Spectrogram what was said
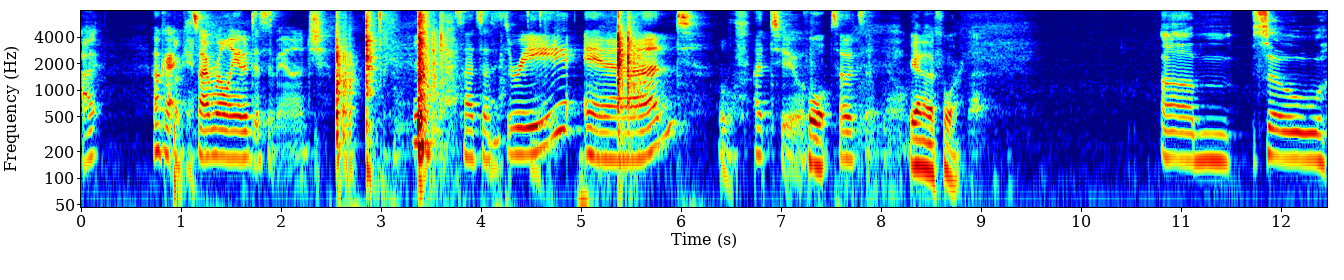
I Okay, Okay. so I'm rolling at a disadvantage. So that's a three and a two. Four. So it's a we got another four. Um, so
